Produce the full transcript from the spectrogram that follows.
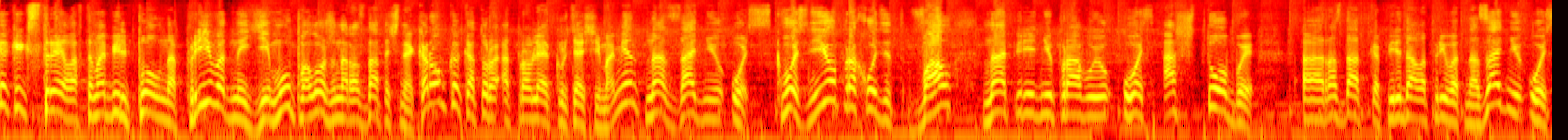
Как X-Trail автомобиль полноприводный, ему положена раздаточная коробка, которая отправляет крутящий момент на заднюю ось. Сквозь нее проходит вал на переднюю правую ось. А чтобы раздатка передала привод на заднюю ось,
